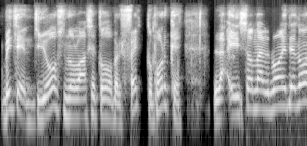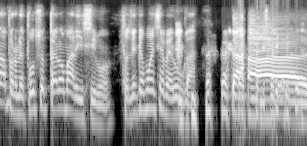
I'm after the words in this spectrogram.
Viste, Dios no lo hace todo perfecto. ¿Por qué? La hizo nalgona y tetona, pero le puso el pelo malísimo. Eso tiene que ponerse peluca.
